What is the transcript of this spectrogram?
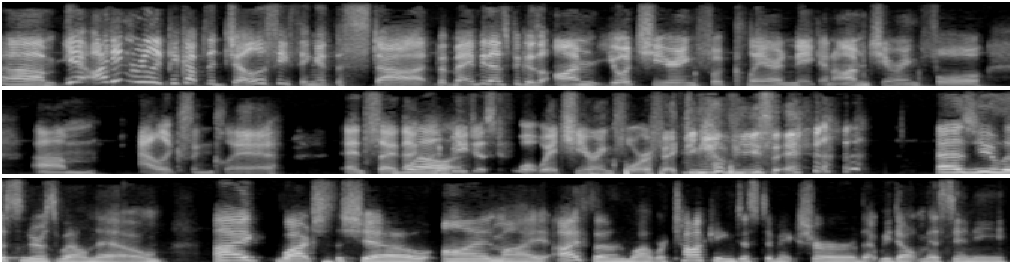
um, yeah i didn't really pick up the jealousy thing at the start but maybe that's because i'm you're cheering for claire and nick and i'm cheering for um, alex and claire and so that Well- could be just what we're cheering for affecting our views there as you listeners well know, I watch the show on my iPhone while we're talking just to make sure that we don't miss any.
